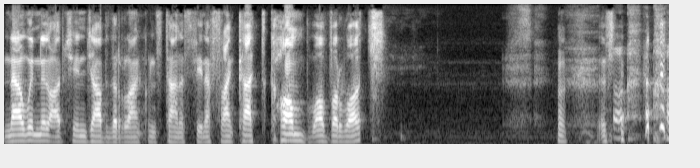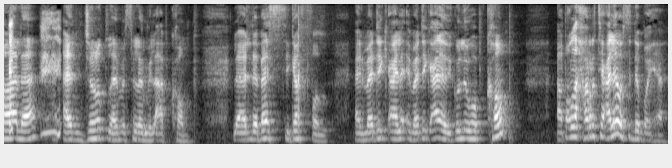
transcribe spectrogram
ناوي نلعب شي نجرب ذا ال rank ونستانس فيه. نفس رانكات comp Overwatch أنا انجلط لما سلوم يلعب comp. لأنه بس يقفل. عليه لما ادق عليه ويقول لي هو ب comp؟ أطلع حرتي عليه واسد بوجهه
